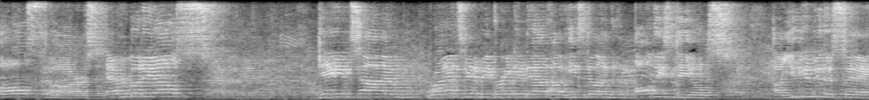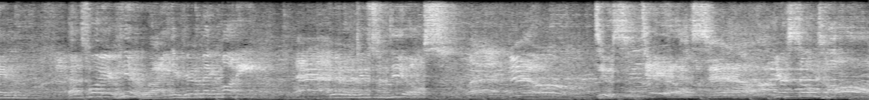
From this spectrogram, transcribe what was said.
All stars. Everybody else, time. Ryan's going to be breaking down how he's done all these deals, how you can do the same. That's why you're here, right? You're here to make money. You're going to do some deals. Do some deals. You're so tall.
